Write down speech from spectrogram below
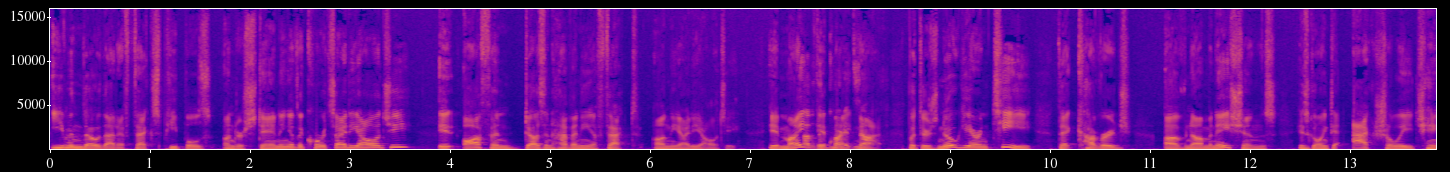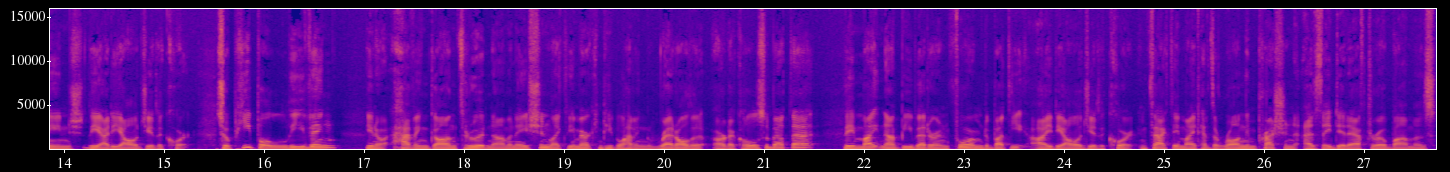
even though that affects people's understanding of the court's ideology, it often doesn't have any effect on the ideology. It might, it might itself. not, but there's no guarantee that coverage of nominations is going to actually change the ideology of the court. So people leaving, you know, having gone through a nomination, like the American people having read all the articles about that, they might not be better informed about the ideology of the court. In fact, they might have the wrong impression as they did after Obama's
